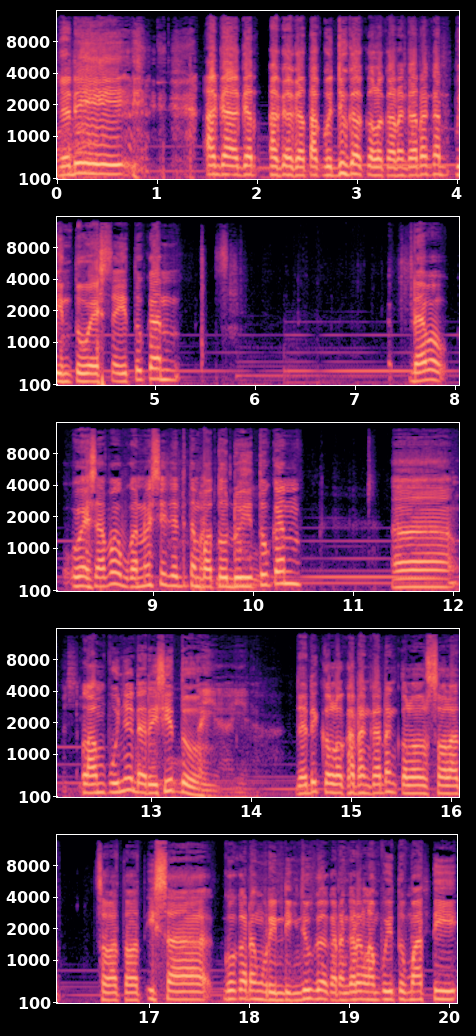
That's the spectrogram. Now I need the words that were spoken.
jadi agak-agak agak-agak takut juga kalau kadang-kadang kan pintu WC itu kan apa WC apa? Bukan WC jadi tempat tuduh itu kan eh, lampunya dari situ. Ah, iya iya. jadi kalau kadang-kadang kalau sholat sholat sholat isya gue kadang merinding juga. Kadang-kadang lampu itu mati.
